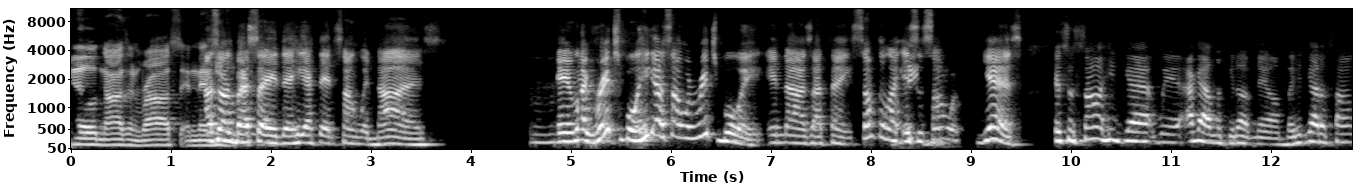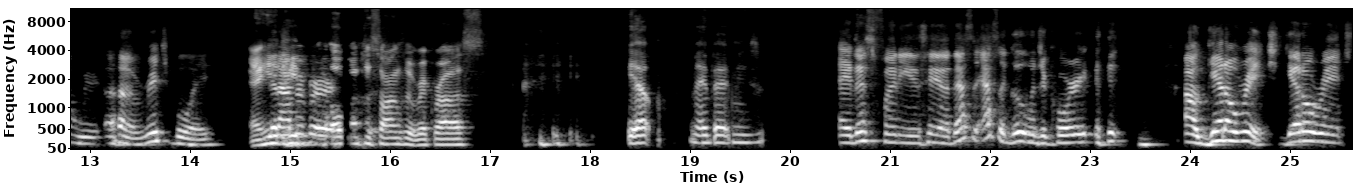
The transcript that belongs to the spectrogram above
Hill, Nas and Ross, and then I was about to say that he got that song with Nas. Mm-hmm. And like Rich Boy, he got a song with Rich Boy and Nas, I think. Something like it's a song with yes, it's a song he's got with I gotta look it up now, but he's got a song with uh, Rich Boy. And he, I remember a whole bunch of songs with Rick Ross. yep, Maybach music. Hey, that's funny as hell. That's that's a good one, Jacory. oh, Ghetto Rich, Ghetto Rich,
